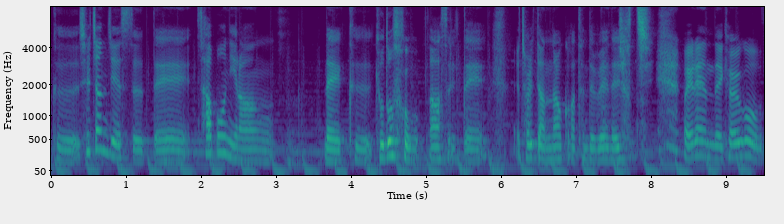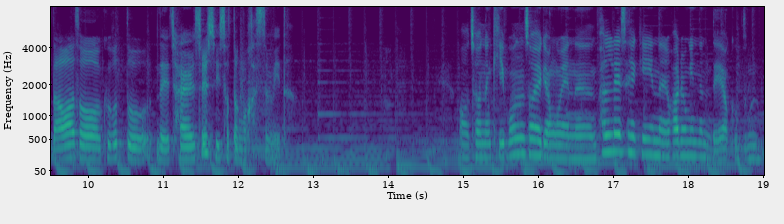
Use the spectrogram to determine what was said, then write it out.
그 실전 GS 때 사본이랑 네 그 교도소 나왔을 때 절대 안 나올 것 같은데 왜 내셨지 막 이랬는데 결국 나와서 그것도 네 잘 쓸 수 있었던 것 같습니다. 어, 저는 기본서의 경우에는 판례 색인을 활용했는데요. 그 문,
